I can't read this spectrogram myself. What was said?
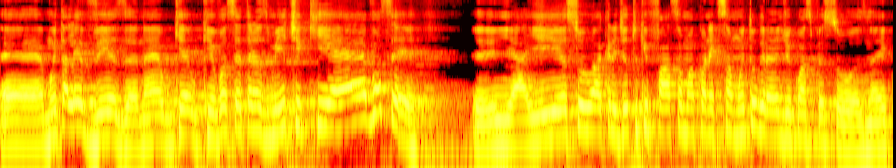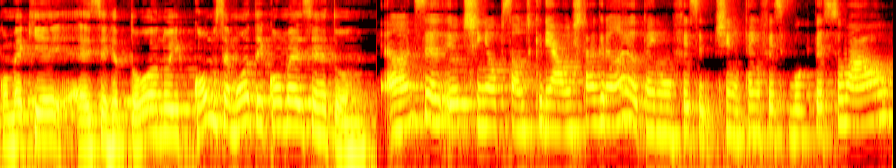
É, muita leveza, né? O que, o que você transmite que é você. E aí isso acredito que faça uma conexão muito grande com as pessoas, né? E como é que é esse retorno e como você monta e como é esse retorno? Antes eu tinha a opção de criar um Instagram, eu tenho um Facebook, tenho um Facebook pessoal,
